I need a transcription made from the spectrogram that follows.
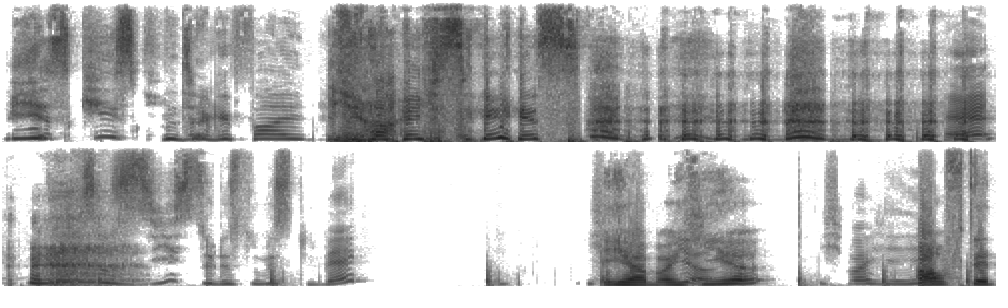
Wie ist Kies runtergefallen? Ja, ich sehe es. Hä? Wieso siehst du das? Du bist weg? Ja, aber hier. hier Ich war hier auf der,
